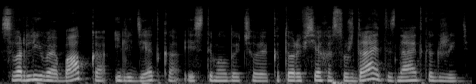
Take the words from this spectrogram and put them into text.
сварливая бабка или детка, если ты молодой человек, который всех осуждает и знает, как жить.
